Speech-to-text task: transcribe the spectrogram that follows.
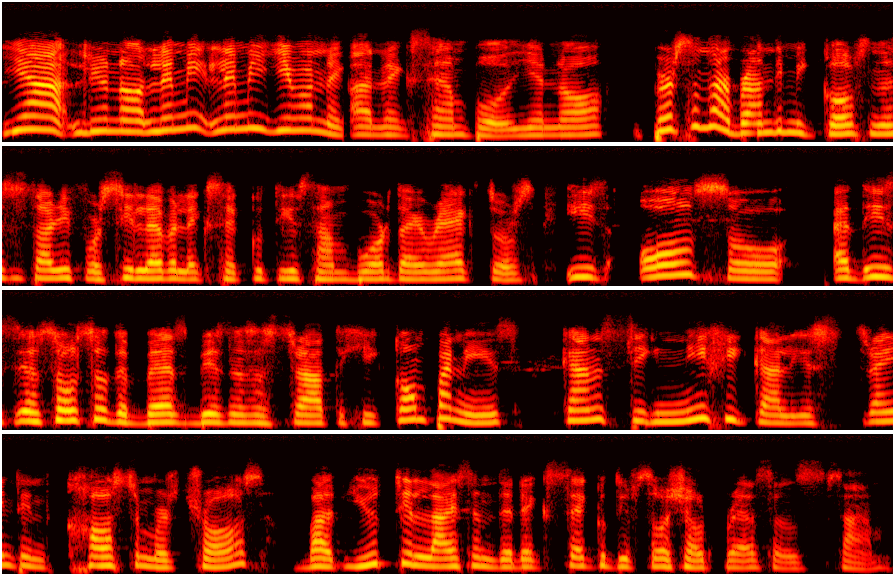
Yeah, you know, let me let me give an, an example. You know, personal branding becomes necessary for C-level executives and board directors. Is also uh, this is also the best business strategy. Companies can significantly strengthen customer trust by utilizing their executive social presence, Sam.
